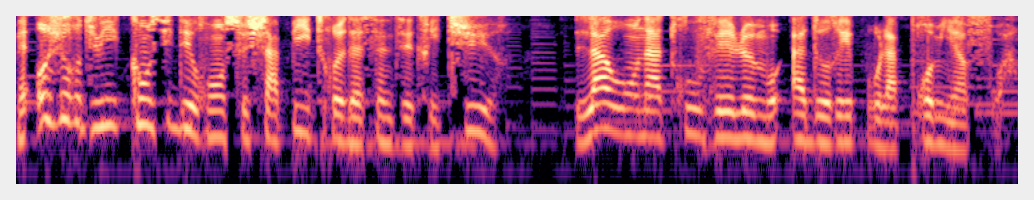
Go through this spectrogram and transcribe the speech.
Mais aujourd'hui, considérons ce chapitre des Saintes Écritures, là où on a trouvé le mot adorer pour la première fois.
